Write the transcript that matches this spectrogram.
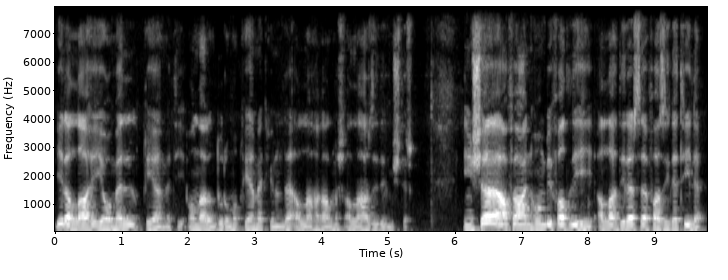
İlallahi yevmel kıyameti. Onların durumu kıyamet gününde Allah'a kalmış, Allah'a arz edilmiştir. İnşa afa anhum bi fadlihi. Allah dilerse faziletiyle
